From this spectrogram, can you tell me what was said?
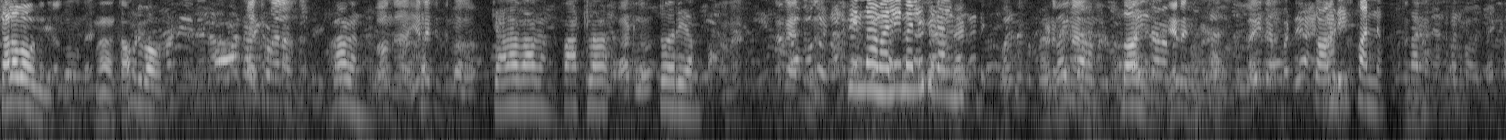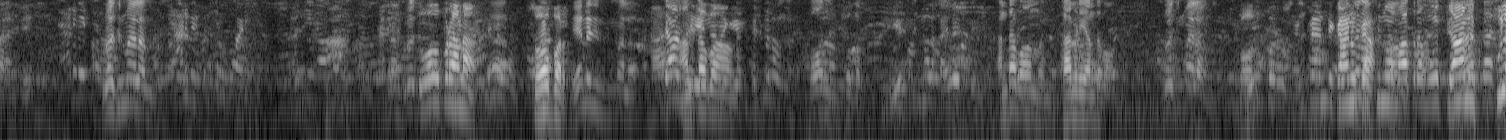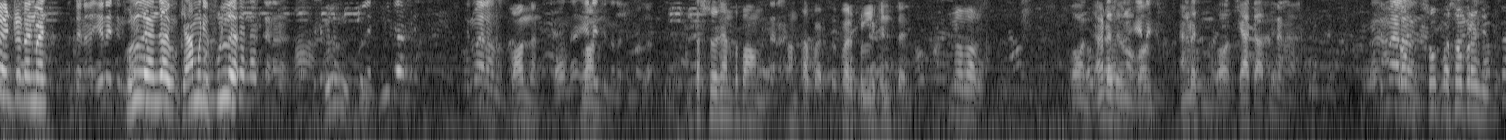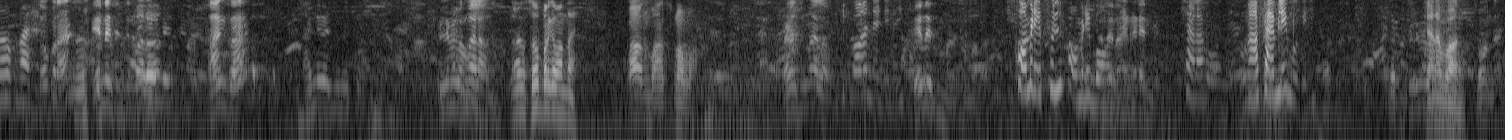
చాలా బాగుంది. చాలా బాగుందా కామెడీ బాగుంది. ఆ సినిమా ఎలా ఉంది? బాగుంది. చాలా బాగుంది. పాటలు పాటలు? స్టోరీ అంతా. సినిమా మళ్ళీ మళ్ళీ చూడాలనిపిస్తుంది. బాగుంది. Comedy fun. బ్రో సినిమా ఎలా ఉంది? బ్రో సినిమా సూపర్ అన్న. సూపర్. ఏం నచ్చింది సినిమాలో? అంతా బాగుంది. బాగుంది సూపర్. అంతా బాగుంది కామెడీ అంతా బాగుంది. బ్రో సినిమా ఎలా ఉంది? కానుక. సినిమా మాత్రం ఫ్యామిలీ ఫుల్ ఎంటర్టైన్మెంట్. అంతేనా? ఏం నచ్చింది? Full enjoy. Comedy full. అంతేనా సినిమా ఎలా ఉంది బాగుందండి. అంత స్టోరీ అంత బాగుంది. అంత సూపర్ ఫుల్ కంటెంట్ బాగుంది. వెంకటేశ్వర వెంకటేశ్వర బాగుంది. సూపర్ సూపర్ అని చెప్పి. సూపరా. ఏం నచ్చింది సినిమాలో? సాంగ్సా సినిమా ఎలా ఉంది? సూపర్గా ఉంది. బాగుంది బాగుంది. సినిమా బాగుంది. బాగుందండి ఏం నచ్చింది సినిమాలో? కామెడీ ఫుల్ కామెడీ బాగుంది. ఎంటర్టైన్మెంట్. చాలా బాగుంది. మా ఫ్యామిలీ మూవీ. చాలా బాగుంది. బాగుందా.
